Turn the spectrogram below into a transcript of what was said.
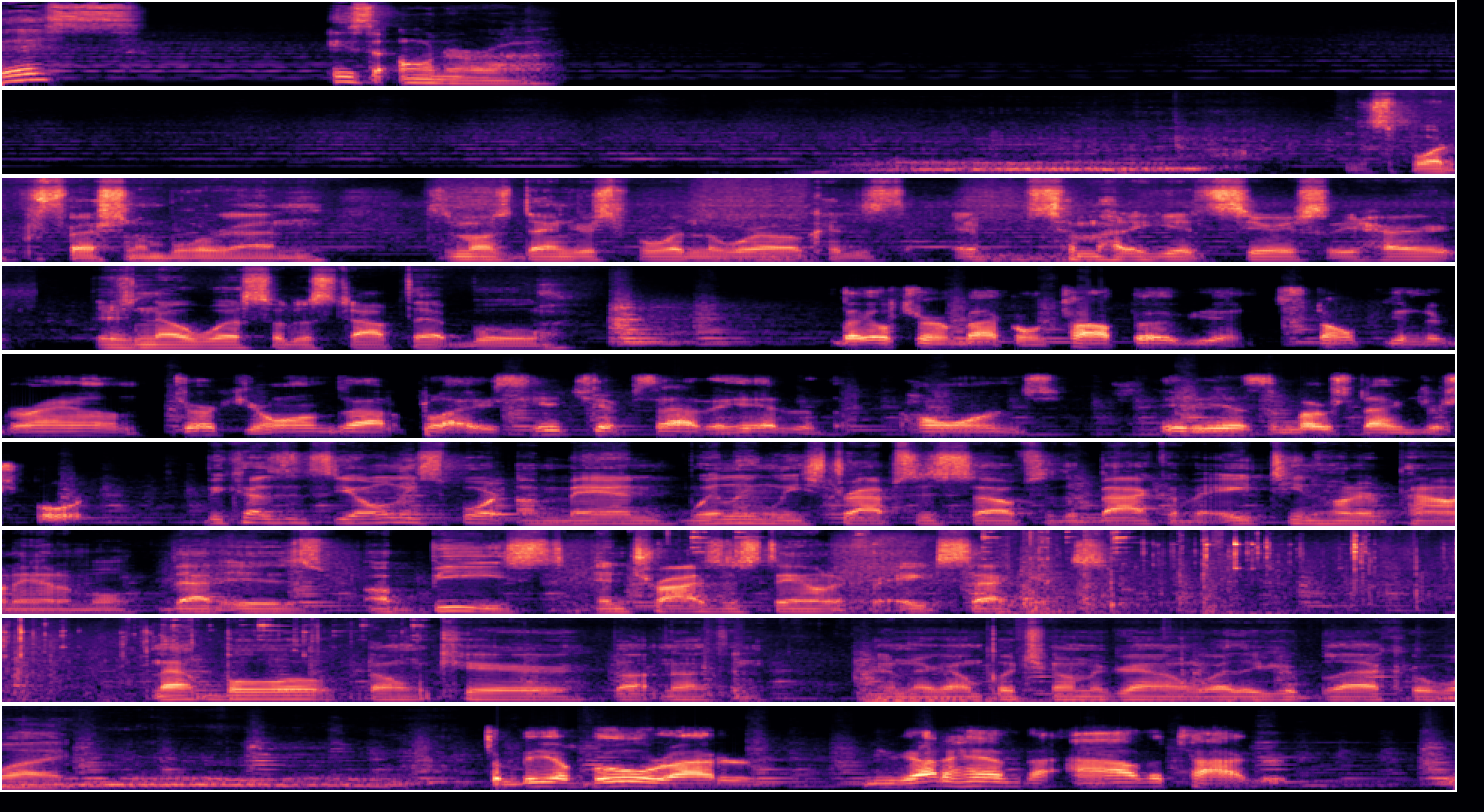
This is Honora. The sport of professional bull riding is the most dangerous sport in the world because if somebody gets seriously hurt, there's no whistle to stop that bull. They'll turn back on top of you, stomp you in the ground, jerk your arms out of place, hit you upside the head with the horns. It is the most dangerous sport. Because it's the only sport a man willingly straps himself to the back of an 1,800 pound animal that is a beast and tries to stay on it for eight seconds. That bull don't care about nothing, and they're gonna put you on the ground whether you're black or white. To be a bull rider, you got to have the eye of the tiger.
